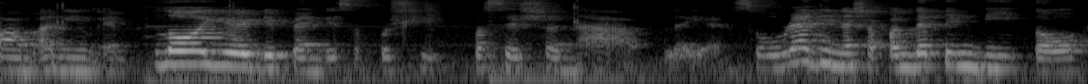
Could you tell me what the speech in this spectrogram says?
um, ano yung employer, depende sa posi- position na applyan. So, ready na siya. Pagdating dito,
